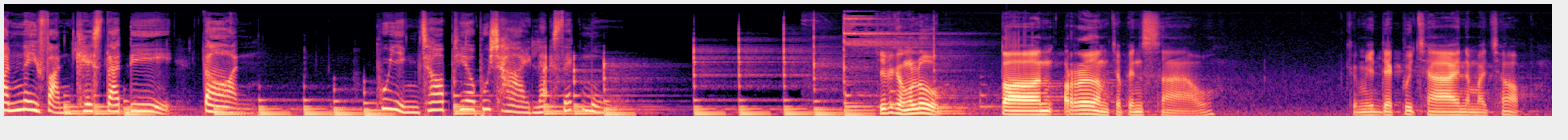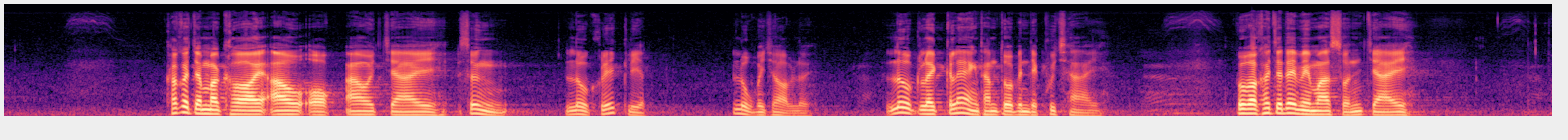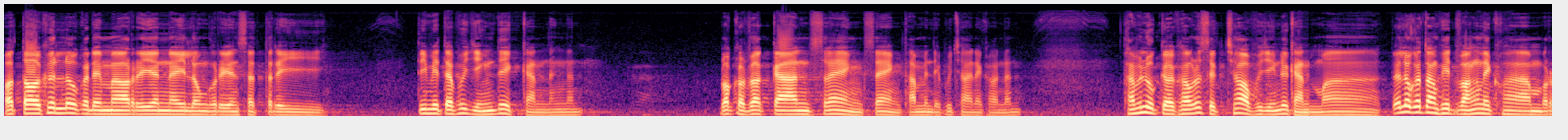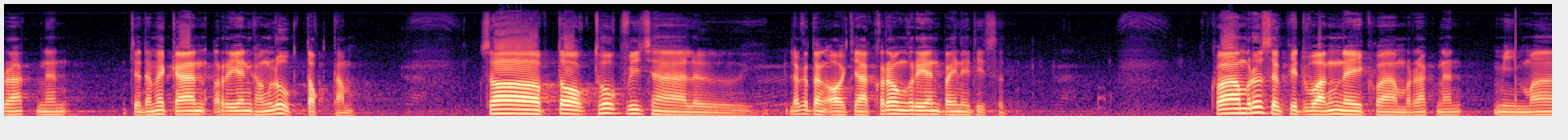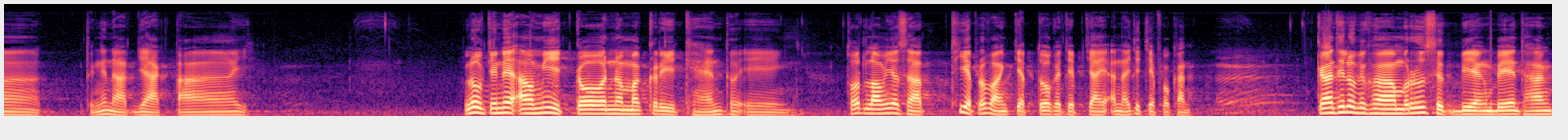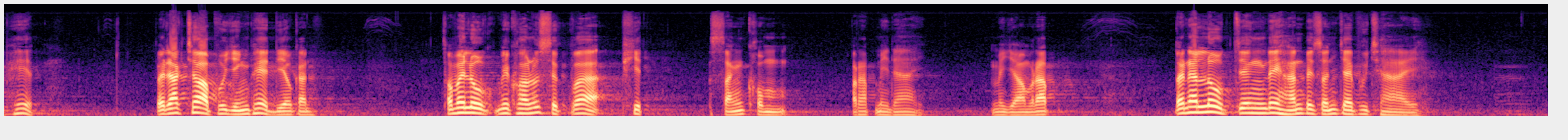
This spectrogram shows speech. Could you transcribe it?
ฝันในฝันเคสตัดดี้ตอน ผู้หญิงชอบเที่ยวผู้ชายและเซ็กหมู่ ชีวิตของลูกตอนเริ่มจะเป็นสาว คือมีเด็กผู้ชายนำมาชอบ เขาก็จะมาคอยเอาอกเอาใจ ซึ่งลูกเกลียดเกลียด ลูกไม่ชอบเลย ลูกเลยแกล้งทำตัวเป็นเด็กผู้ชาย เพราะว่าเขาจะได้ไม่มาสนใจ พอโตขึ้นลูกก็ได้มาเรียนในโรงเรียนสตรี ที่มีแต่ผู้หญิงด้วยกันทั้งนั้นปรากฏว่าการแสร้งแซงทำเป็นเด็กผู้ชายในคราวนั้นทำให้ลูกเกิดความรู้สึกชอบผู้หญิงด้วยกันมาก แต่ลูกก็ต้องผิดหวังในความรักนั้น จะทำให้การเรียนของลูกตกต่ำสอบตกทุกวิชาเลย แล้วก็ต้องออกจากโรงเรียนไปในที่สุด ความรู้สึกผิดหวังในความรักนั้นมีมาก ถึงขนาดอยากตาย ลูกจึงได้เอามีดโกนนำมากรีดแขนตัวเอง ทดลองวิทยาศาสตร์เทียบระหว่างเจ็บตัวกับเจ็บใจ อันไหนจะเจ็บกว่ากัน การที่ลูกมีความรู้สึกเบี่ยงเบนทางเพศ ไปรักชอบผู้หญิงเพศเดียวกันทำให้ลูกมีความรู้สึกว่าผิดสังคมรับไม่ได้ ไม่ยอมรับ ดังนั้นลูกจึงได้หันไปสนใจผู้ชาย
